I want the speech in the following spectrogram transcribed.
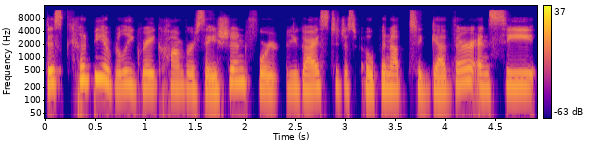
this could be a really great conversation for you guys to just open up together and see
